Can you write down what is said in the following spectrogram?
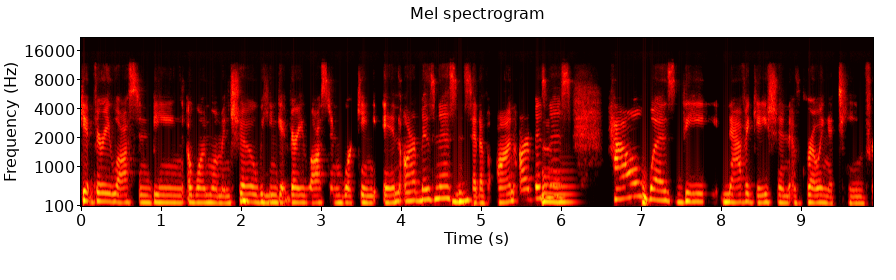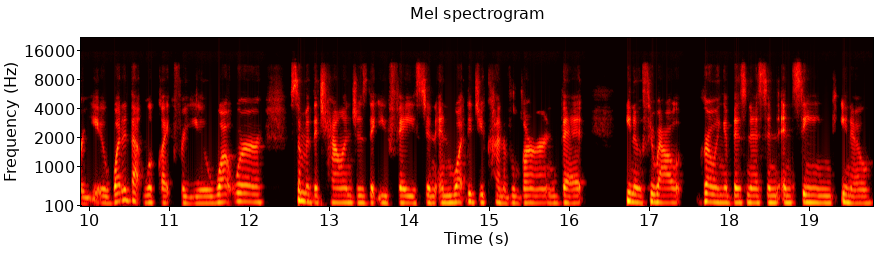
get very lost in being a one woman show. We can get very lost in working in our business mm-hmm. instead of on our business. Mm-hmm. How was the navigation of growing a team for you? What did that look like for you? What were some of the challenges that you faced and, and what did you kind of learn that, you know, throughout growing a business and, and seeing, you know,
